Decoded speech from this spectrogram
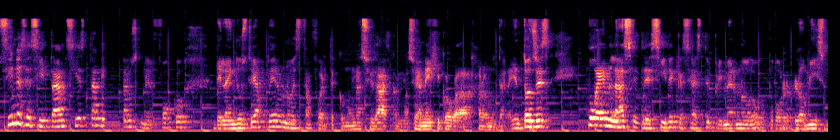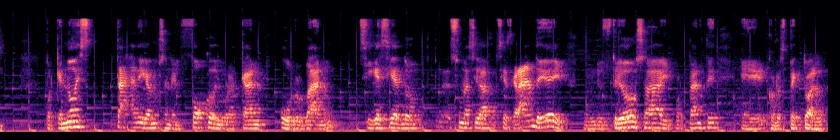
sí necesitan, sí están digamos, en el foco de la industria, pero no es tan fuerte como una ciudad como la Ciudad de México, Guadalajara o Monterrey. Entonces, Puebla se decide que sea este primer nodo por lo mismo, porque no está, digamos, en el foco del huracán urbano, sigue siendo, es una ciudad, si es grande, industriosa, importante, eh, con respecto al,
